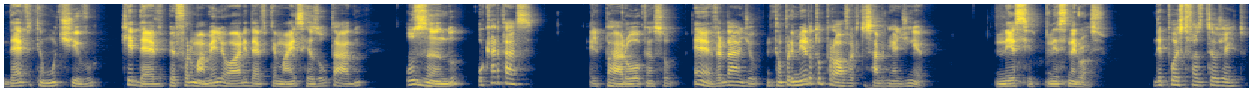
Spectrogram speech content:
deve ter um motivo que deve performar melhor e deve ter mais resultado usando o cartaz. Ele parou, pensou: é, é verdade. Então, primeiro tu prova que tu sabe ganhar dinheiro nesse, nesse negócio. Depois tu faz do teu jeito.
